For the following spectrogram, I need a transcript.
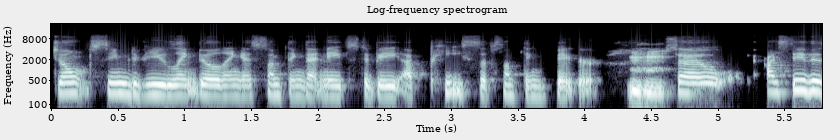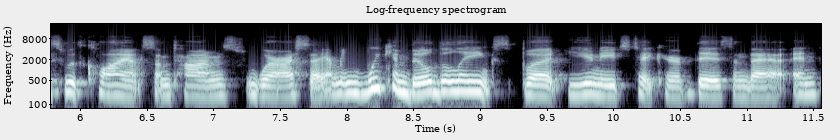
don't seem to view link building as something that needs to be a piece of something bigger. Mm-hmm. So I see this with clients sometimes where I say, I mean, we can build the links, but you need to take care of this and that. And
